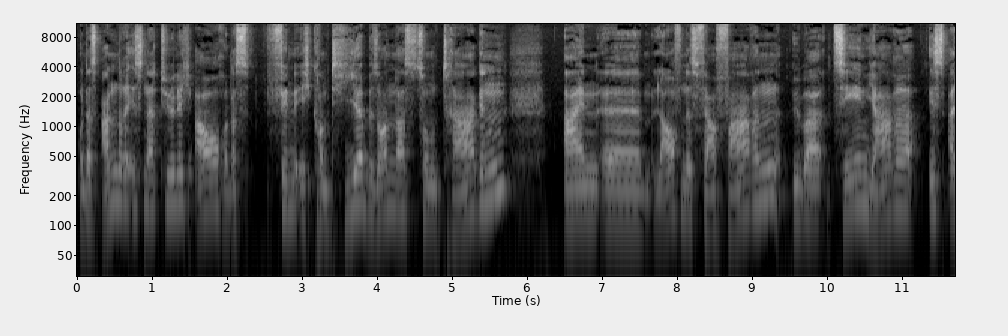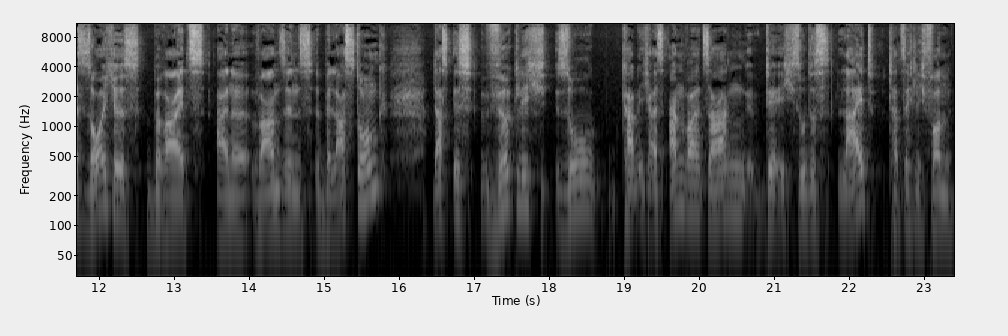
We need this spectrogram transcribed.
Und das andere ist natürlich auch, und das finde ich kommt hier besonders zum Tragen, ein äh, laufendes Verfahren über zehn Jahre ist als solches bereits eine Wahnsinnsbelastung. Das ist wirklich so, kann ich als Anwalt sagen, der ich so das Leid tatsächlich von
